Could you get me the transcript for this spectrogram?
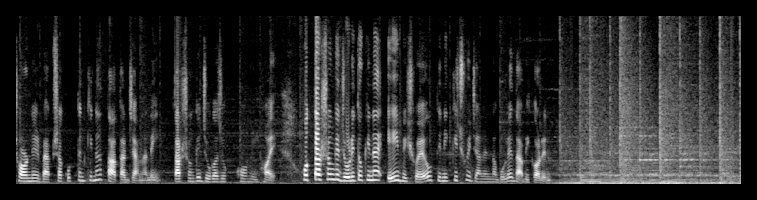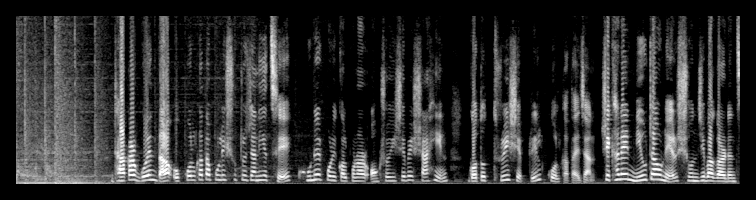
স্বর্ণের ব্যবসা করতেন কিনা তা তার জানা নেই। তার সঙ্গে যোগাযোগ কমই হয়। হত্যার সঙ্গে জড়িত কিনা এই বিষয়েও তিনি কিছুই জানেন না বলে দাবি করেন। ঢাকার গোয়েন্দা ও কলকাতা পুলিশ সূত্র জানিয়েছে, খুনের পরিকল্পনার অংশ হিসেবে শাহিন গত ত্রিশ এপ্রিল কলকাতায় যান। সেখানে নিউ টাউনের সঞ্জীবা গার্ডেন্স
